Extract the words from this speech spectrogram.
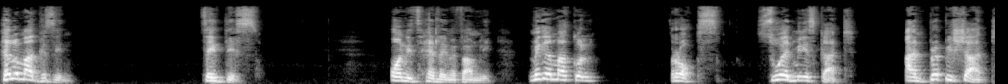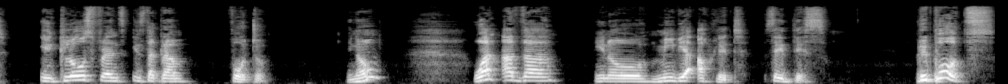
Hello Magazine said this on its headline, my family. Meghan Markle rocks, suede miniskirt, and preppy shirt in close friends Instagram photo. You know? One other, you know, media outlet said this. Reports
